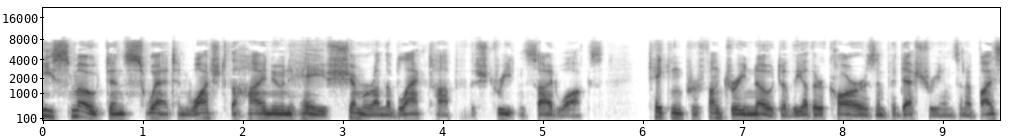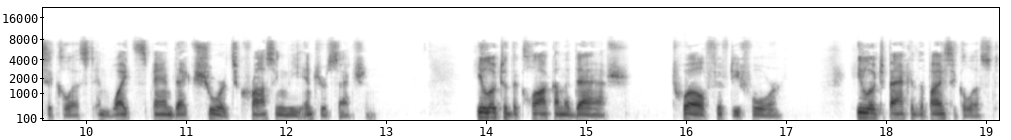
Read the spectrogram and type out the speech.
He smoked and sweat and watched the high noon haze shimmer on the blacktop of the street and sidewalks, taking perfunctory note of the other cars and pedestrians and a bicyclist in white spandex shorts crossing the intersection. He looked at the clock on the dash. 1254. He looked back at the bicyclist,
